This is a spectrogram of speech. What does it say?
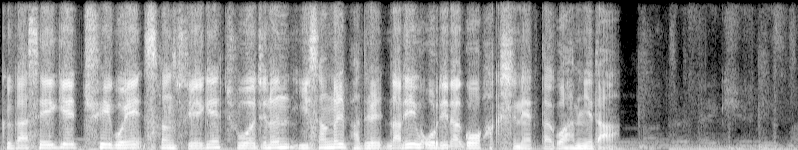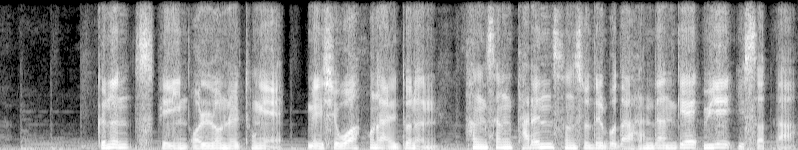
그가 세계 최고의 선수에게 주어지는 이상을 받을 날이 오리라고 확신했다고 합니다. 그는 스페인 언론을 통해 메시와 호날두는 항상 다른 선수들보다 한 단계 위에 있었다.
